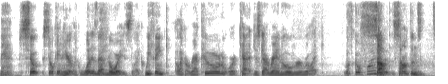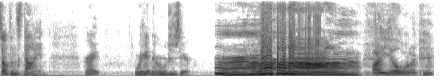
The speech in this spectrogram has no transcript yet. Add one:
Man, still still can't hear it. Like, what is that noise? Like, we think like a raccoon or a cat just got ran over. We're like, Let's go find some, it. something's something's dying, right? We're hitting there. We're just here. I yell when I puke.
